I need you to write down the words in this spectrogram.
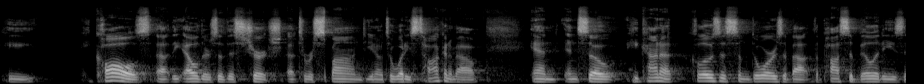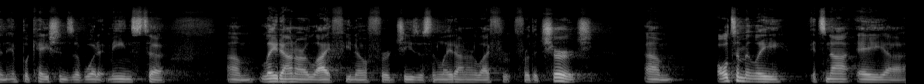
he he calls uh, the elders of this church uh, to respond, you know, to what he's talking about. And, and so he kind of closes some doors about the possibilities and implications of what it means to um, lay down our life, you know, for Jesus and lay down our life for, for the church. Um, ultimately, it's not a, uh,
